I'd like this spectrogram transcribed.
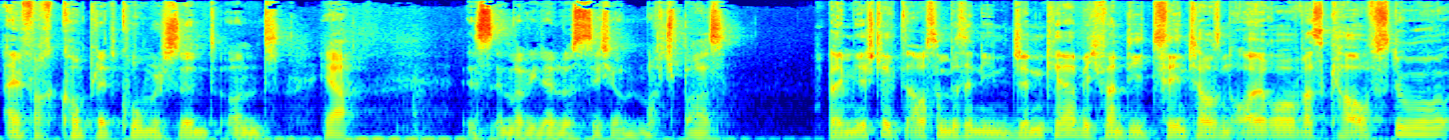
einfach komplett komisch sind und ja, ist immer wieder lustig und macht Spaß. Bei mir schlägt es auch so ein bisschen in die Gin-Kerbe. Ich fand die 10.000 Euro, was kaufst du,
